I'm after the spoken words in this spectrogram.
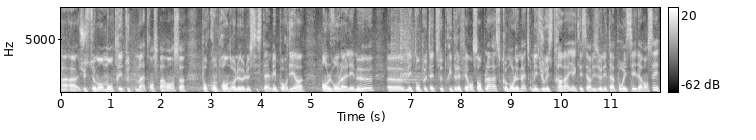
à- à justement montrer toute ma transparence pour comprendre le, le système et pour dire enlevons la LME, euh, mettons peut-être ce prix de référence en place, comment le mettre. Mes juristes travaillent avec les services de l'État pour essayer d'avancer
